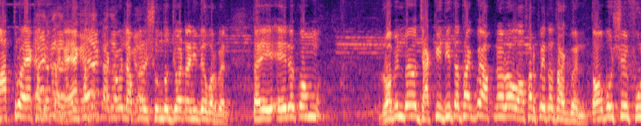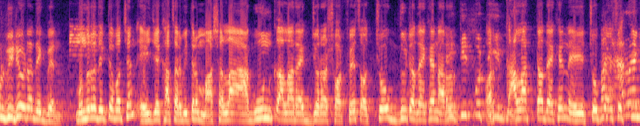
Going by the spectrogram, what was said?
মাত্র এক হাজার টাকা। এক হাজার টাকা হলে আপনার সুন্দর জোড়াটা নিতে পারবেন। তাই এইরকম রবিন ভাইও জাকি দিতে থাকবে আপনারাও অফার পেতে থাকবেন। তো অবশ্যই ফুল ভিডিওটা দেখবেন। বন্ধুরা দেখতে পাচ্ছেন এই যে খাঁচার ভিতরে মাশাল্লাহ আগুন কালার এক জোড়া শর্ট ফেস আর চোখ দুইটা দেখেন আর। কালারটা দেখেন এই চোখে হচ্ছে তিন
